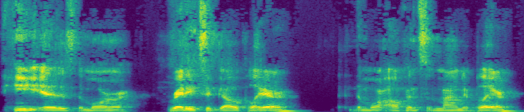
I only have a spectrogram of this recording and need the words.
he is the more ready to go player, the more offensive minded player.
